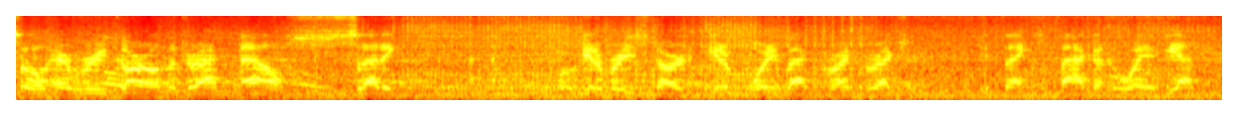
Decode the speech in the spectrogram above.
So every car on the track now setting. We'll get them restarted, get them pointing back in the right direction, get things back underway again.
